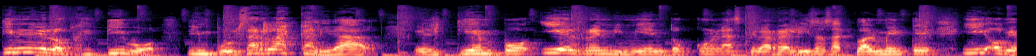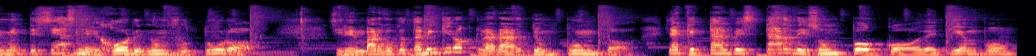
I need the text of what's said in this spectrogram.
tienen el objetivo de impulsar la calidad, el tiempo y el rendimiento con las que las realizas actualmente y obviamente seas mejor en un futuro. Sin embargo, también quiero aclararte un punto, ya que tal vez tardes un poco de tiempo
